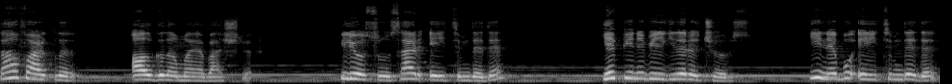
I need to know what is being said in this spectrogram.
daha farklı algılamaya başlıyorum. Biliyorsunuz her eğitimde de yepyeni bilgiler açıyoruz. Yine bu eğitimde de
